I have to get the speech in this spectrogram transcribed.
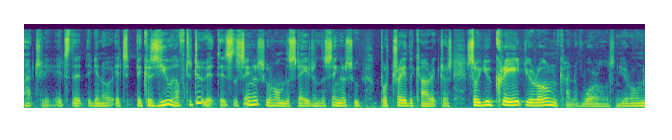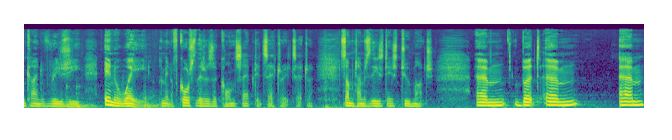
actually. It's the you know it's because you have to do it. It's the singers who are on the stage and the singers who portray the characters. So you create your own kind of world and your own kind of regime in a way. I mean, of course, there is a concept, etc., etc. Sometimes these days too much, um, but. Um, um,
